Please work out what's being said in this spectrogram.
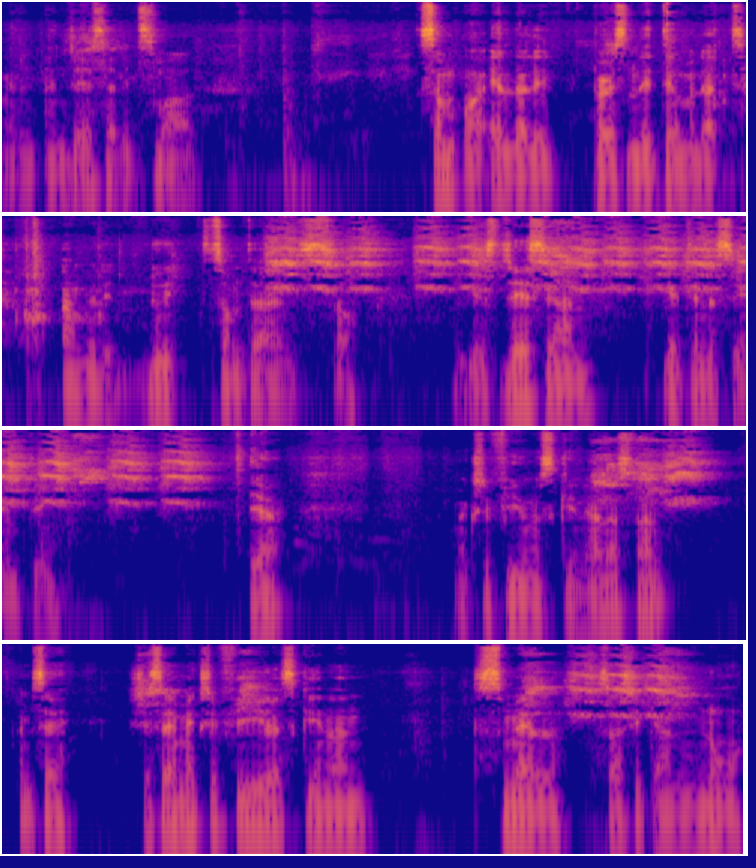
When and Jay said it's small. Some elderly person they tell me that I'm ready do it sometimes so I guess Jason getting the same thing yeah. Makes you feel my skin you understand? Let me say she say makes you feel her skin and smell so she can know.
